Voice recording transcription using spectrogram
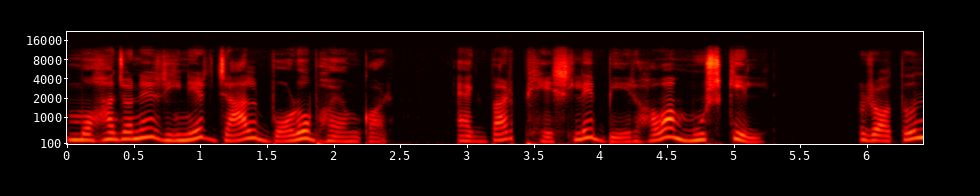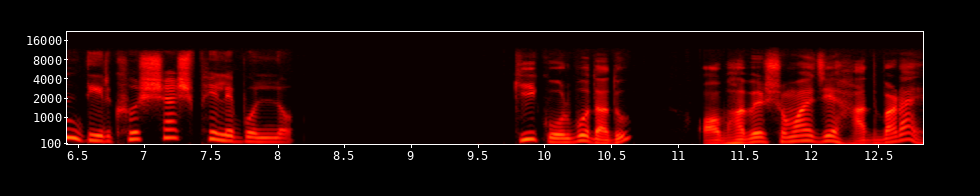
মহাজনের ঋণের জাল বড় ভয়ঙ্কর একবার ফেসলে বের হওয়া মুশকিল। রতন দীর্ঘশ্বাস ফেলে বলল কি করব দাদু? অভাবের সময় যে হাত বাড়ায়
